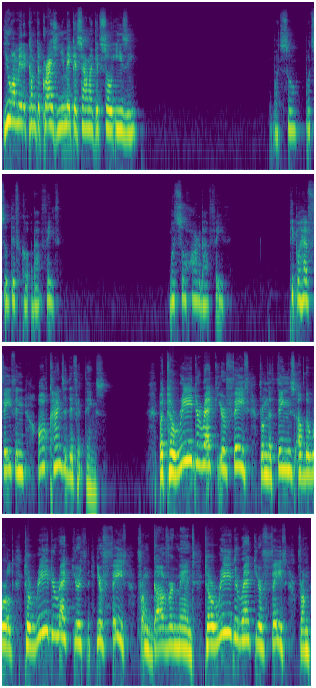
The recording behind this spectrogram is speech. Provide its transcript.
You want me to come to Christ and you make it sound like it's so easy. What's so what's so difficult about faith? What's so hard about faith? People have faith in all kinds of different things. But to redirect your faith from the things of the world, to redirect your, your faith from government, to redirect your faith from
